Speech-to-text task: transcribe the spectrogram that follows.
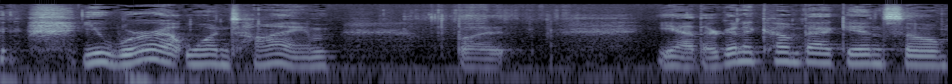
you were at one time, but yeah, they're to come back in so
